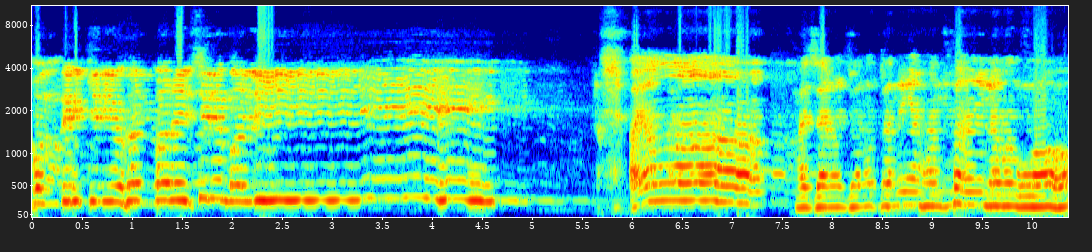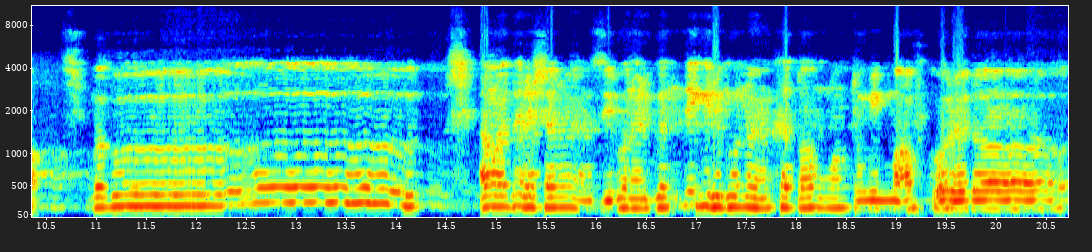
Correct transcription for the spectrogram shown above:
বোনদেরকে নিয়ে হাত বাড়াইছি রে মালিক। আয় জনতা নিয়ে হাত আল্লাহ। বাবু, আমাদের সারা জীবনের গন্দিগির গুণা খতম তুমি মাফ করে দাও।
